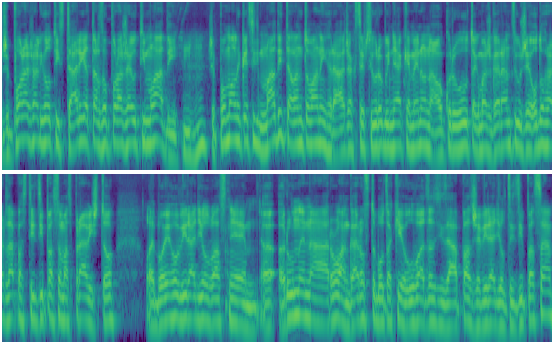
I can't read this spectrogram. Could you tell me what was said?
že porážali ho tí starí a teraz ho porážajú tí mladí. Mm-hmm. Že pomaly, keď si mladý talentovaný hráč a chceš si urobiť nejaké meno na okruhu, tak máš garanciu, že odohráš zápas Cicipasom a spravíš to, lebo jeho vyradil vlastne e, Rune na Roland Garros, to bol taký uvádzací zápas, že vyradil Cicipasa.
